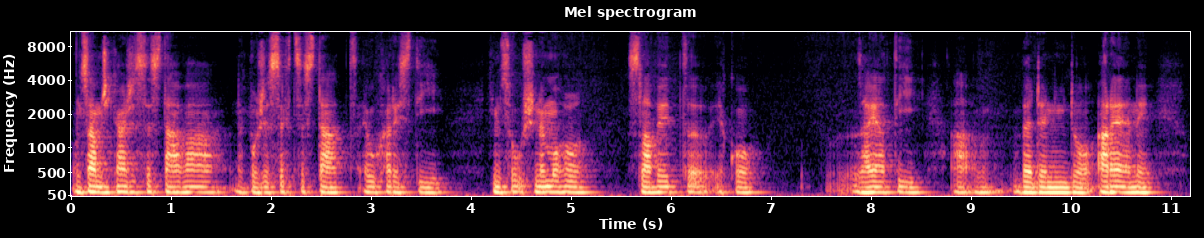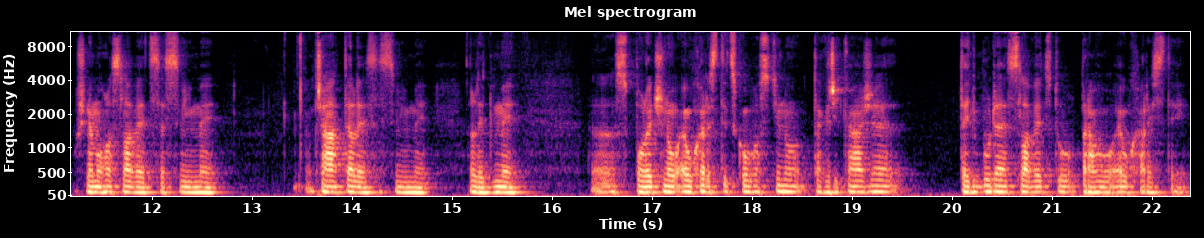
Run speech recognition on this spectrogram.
On sám říká, že se stává, nebo že se chce stát Eucharistí, tím, co už nemohl slavit eh, jako zajatý a vedený do arény, už nemohl slavit se svými přáteli, se svými lidmi eh, společnou eucharistickou hostinu, tak říká, že teď bude slavit tu pravou Eucharistii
